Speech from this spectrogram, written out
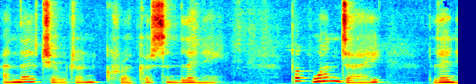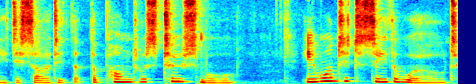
and their children, Crocus and Lenny. But one day, Lenny decided that the pond was too small. He wanted to see the world.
